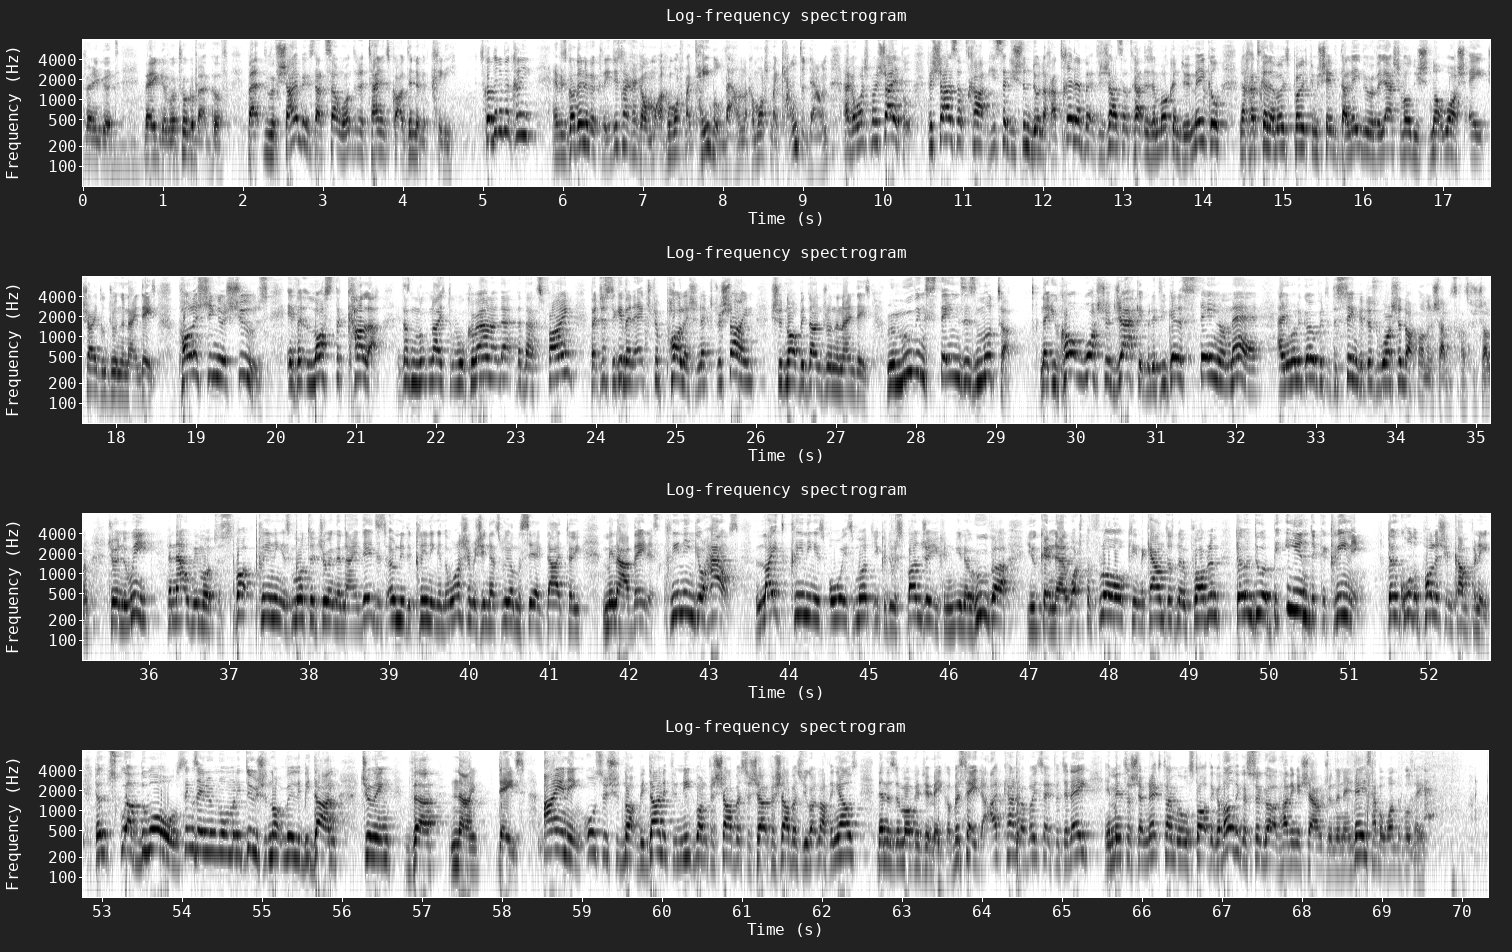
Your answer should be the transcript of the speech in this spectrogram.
very good. Very good. We'll talk about guf. But with Scheinberg's, that son wanted a time, it's got a din of a kli. It's got Dinivakli. And if it's got Dinivakli, just like I can, I can wash my table down, I can wash my counter down, I can wash my shaitel. B'shas atchak, he said you shouldn't do lechatchila, but if b'shas atchak there's a mok and do a mekel, lechatchila, most poskim shevet alevi or you should not wash a shaitel during the nine days. Polishing your shoes, if it lost the color, it doesn't look nice to walk around like that, but that's fine. But just to give it an extra polish, an extra shine, should not be done during the nine days. Removing stains is mutter. Now you can't wash your jacket, but if you get a stain on there and you want to go over to the sink and just wash it off, not on Shabbos Chas Shalom, during the week, then that will be mutter. Spot cleaning is mutter during the nine days. It's only the cleaning in the washing machine that's real Messiah Daitoi Mina Avedis. Cleaning your house, light cleaning is always mutter. You can do a sponger, you can you know hoover, you can uh, wash the floor, clean the counters, no problem. Don't do a be'indika cleaning. Don't call the polishing company. Don't scrub the walls. Things they don't normally do should not really be done during the nine days. Ironing also should not be done. If you need one for Shabbos, a shirt for Shabbos, you've got nothing else, then there's a mock to make up. But say that. I'd kind of say for today. In Mitzvah next time we will start the Gavaldiga Suga of having a shower during the nine days. Have a wonderful day.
